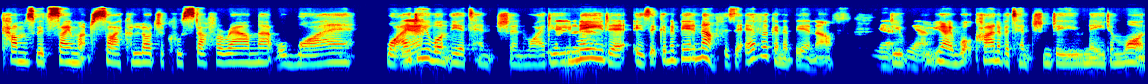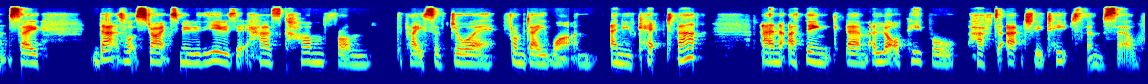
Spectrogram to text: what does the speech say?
comes with so much psychological stuff around that well why why yeah. do you want the attention why do yeah. you need it is it going to be enough is it ever going to be enough yeah. do you, you know what kind of attention do you need and want so that's what strikes me with you is it has come from the place of joy from day one and you kept that. And i think um, a lot of people have to actually teach themselves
